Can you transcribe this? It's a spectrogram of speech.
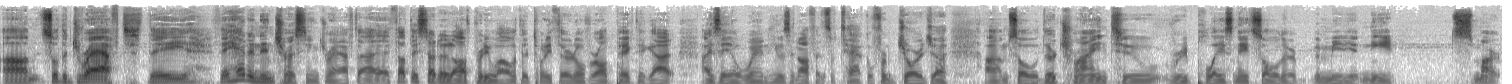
Um, so the draft, they they had an interesting draft. I, I thought they started off pretty well with their 23rd overall pick. They got Isaiah Wynn. He was an offensive tackle from Georgia. Um, so they're trying to replace Nate Solder, immediate need. Smart.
